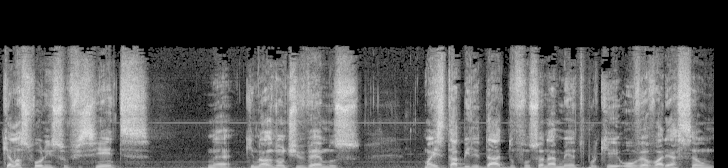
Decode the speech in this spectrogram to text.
Que elas foram insuficientes, né? Que nós não tivemos uma estabilidade do funcionamento porque houve a variação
